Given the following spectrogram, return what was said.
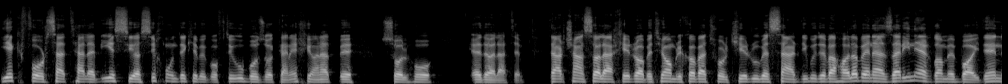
یک فرصت طلبی سیاسی خونده که به گفته او بزرگترین خیانت به صلح و عدالته. در چند سال اخیر رابطه آمریکا و ترکیه رو به سردی بوده و حالا به نظر این اقدام بایدن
